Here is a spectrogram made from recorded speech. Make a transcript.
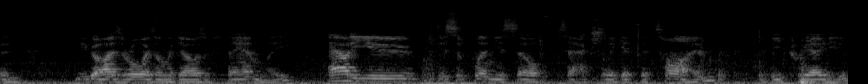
and you guys are always on the go as a family. How do you discipline yourself to actually get the time to be creative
